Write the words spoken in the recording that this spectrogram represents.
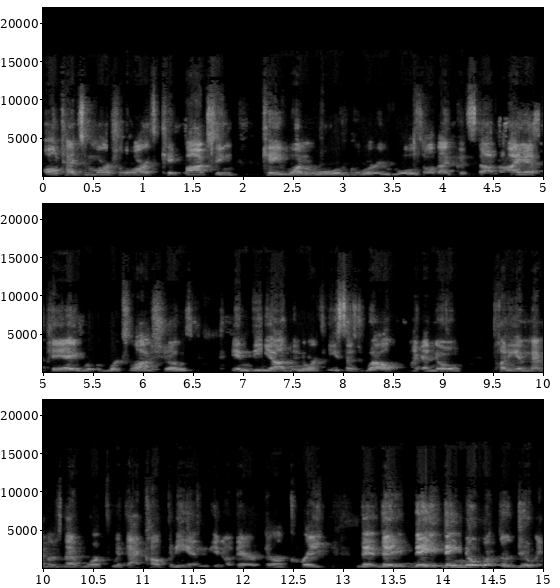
all types of martial arts, kickboxing, K1 rules, glory rules, all that good stuff. ISKA works a lot of shows in the uh, the Northeast as well. Like I know plenty of members that worked with that company, and you know they're they're a great. They, they, they, they know what they're doing.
